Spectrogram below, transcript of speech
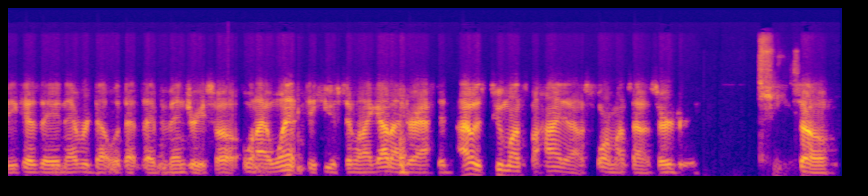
because they had never dealt with that type of injury. So when I went to Houston, when I got undrafted, I was two months behind and I was four months out of surgery. Jeez. So,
